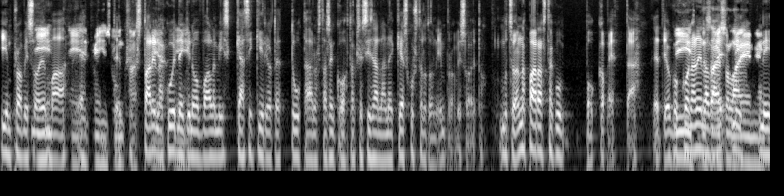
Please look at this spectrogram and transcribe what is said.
improvisoimaan. Niin, niin, mihin tarina ja, kuitenkin niin. on valmis käsikirjoitettu, tai ainoastaan sen kohtauksen sisällä ne keskustelut on improvisoitu. Mutta se on aina parasta, kun pokka pettää. Että joko niin, Konanilla tai... Niin, niin,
